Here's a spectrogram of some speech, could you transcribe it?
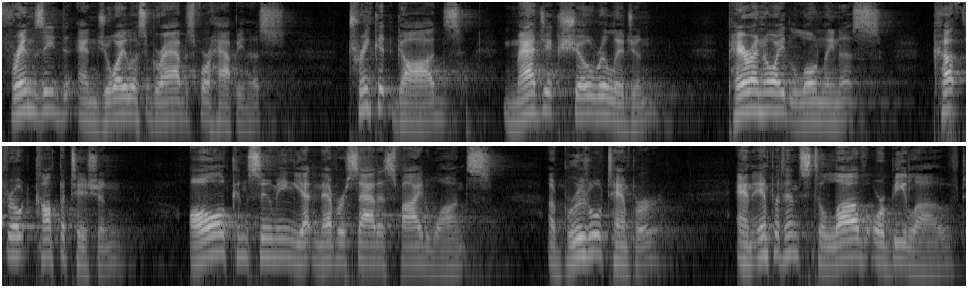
frenzied and joyless grabs for happiness, trinket gods, magic show religion, paranoid loneliness, cutthroat competition, all consuming yet never satisfied wants, a brutal temper, an impotence to love or be loved,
